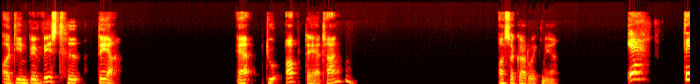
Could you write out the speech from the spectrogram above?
Og din bevidsthed der er, du opdager tanken, og så gør du ikke mere. Ja, det,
